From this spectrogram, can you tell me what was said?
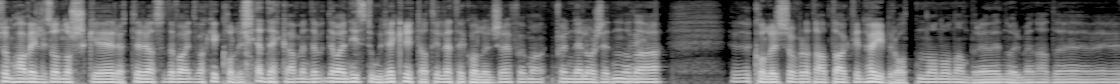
som har veldig sånn norske røtter. Altså det, var, det var ikke college jeg dekka, men det, det var en historie knytta til dette colleget for, for en del år siden. og da eh, College som bl.a. Dagfinn Høybråten og noen andre nordmenn hadde, eh,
